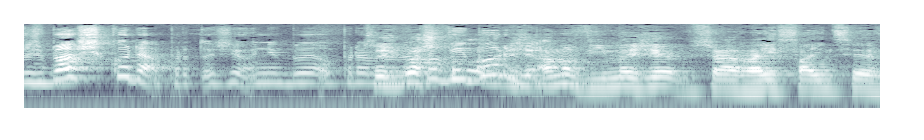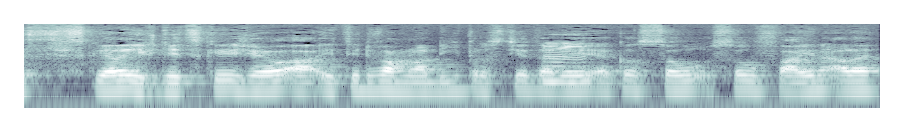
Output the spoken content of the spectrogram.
Což byla škoda, protože oni byli opravdu Což jako škoda, výborní. Že ano, víme, že třeba Ray Fiennes je skvělý vždycky, že jo, a i ty dva mladí prostě tady hmm. jako jsou, jsou fajn, ale...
